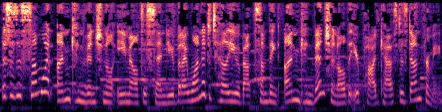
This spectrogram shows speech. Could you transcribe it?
this is a somewhat unconventional email to send you, but I wanted to tell you about something unconventional that your podcast has done for me.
